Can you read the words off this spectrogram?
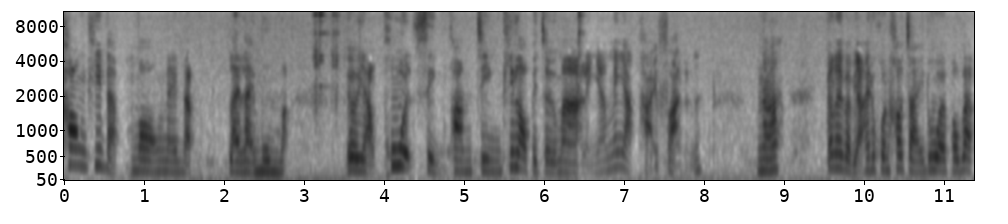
ช่องที่แบบมองในแบบหลาย ๆ มุมอะเอออยากพูดสิ่งความจริงที่เราไปเจอมาอะไรเงี้ย ไม่อยากขายฝันนะ ก็เลยแบบอยากให้ทุกคนเข้าใจด้วย เพราะแบบ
